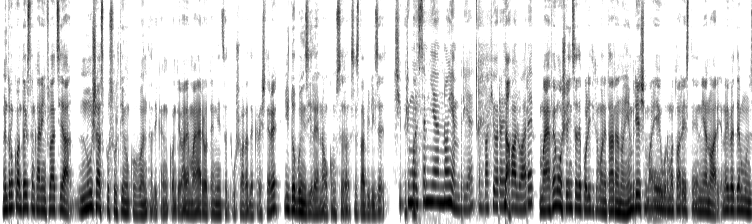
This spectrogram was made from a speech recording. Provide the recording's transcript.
Într-un context în care inflația nu și-a spus ultimul cuvânt, adică în continuare mai are o tendință ușoară de creștere, nici dobânzile n-au cum să se stabilizeze. Și primul semn e în noiembrie, când va fi o reevaluare. Da. Mai avem o ședință de politică monetară în noiembrie și mai e următoarea este în ianuarie. Noi vedem un 0,75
